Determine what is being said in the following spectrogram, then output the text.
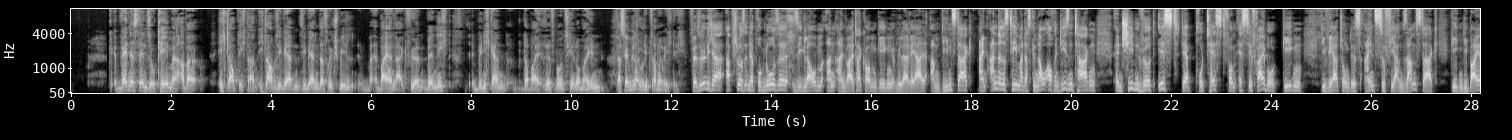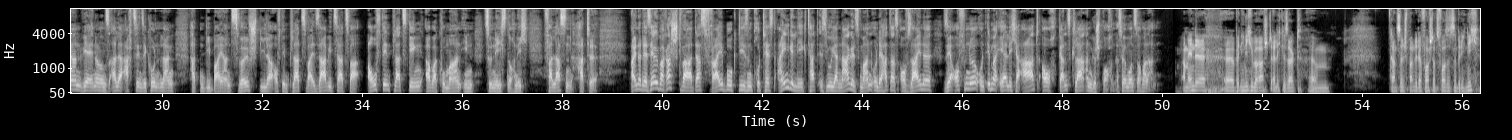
wenn es denn so käme, aber ich glaube nicht dran. Ich glaube, sie werden, sie werden das Rückspiel Bayern-like führen. Wenn nicht, bin ich gern dabei. Setzen wir uns hier nochmal hin. Das werden wir dann tun. gibt's aber richtig. Persönlicher Abschluss in der Prognose. Sie glauben an ein Weiterkommen gegen Villarreal am Dienstag. Ein anderes Thema, das genau auch in diesen Tagen entschieden wird, ist der Protest vom SC Freiburg gegen die Wertung des 1 zu 4 am Samstag gegen die Bayern. Wir erinnern uns alle, 18 Sekunden lang hatten die Bayern zwölf Spieler auf dem Platz weil Sabitzer zwar auf den Platz ging, aber Koman ihn zunächst noch nicht verlassen hatte. Einer, der sehr überrascht war, dass Freiburg diesen Protest eingelegt hat, ist Julian Nagelsmann und er hat das auf seine sehr offene und immer ehrliche Art auch ganz klar angesprochen. Das hören wir uns nochmal an. Am Ende äh, bin ich nicht überrascht, ehrlich gesagt. Ähm, ganz entspannt wie der Vorstandsvorsitzende bin ich nicht.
